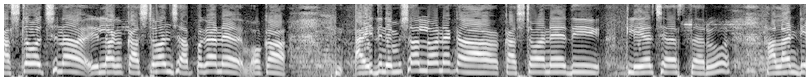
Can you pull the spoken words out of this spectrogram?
కష్టం వచ్చినా ఇలాగ కష్టం అని చెప్పగానే ఒక ఐదు నిమిషాల్లోనే కష్టం అనేది క్లియర్ చేస్తారు. అలాంటి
